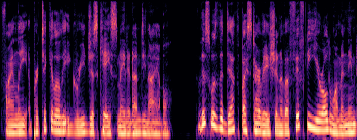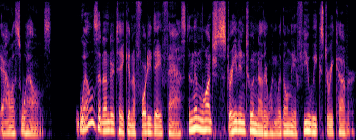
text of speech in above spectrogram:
Finally, a particularly egregious case made it undeniable. This was the death by starvation of a 50 year old woman named Alice Wells. Wells had undertaken a 40 day fast and then launched straight into another one with only a few weeks to recover.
